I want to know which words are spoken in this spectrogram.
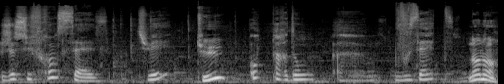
je suis française. Tu es Tu Oh, pardon. Euh, vous êtes Non, non.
